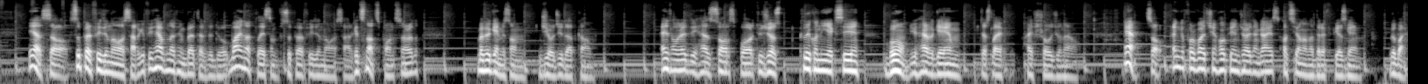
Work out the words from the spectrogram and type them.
yeah, so, Super 3D Noah's Ark. If you have nothing better to do, why not play some Super 3D Noah's Ark? It's not sponsored, but the game is on GOG.com. And it already has source port, you just click on exe, boom, you have a game just like I showed you now. Yeah, so, thank you for watching, hope you enjoyed and guys, I'll see you on another FPS game. Goodbye.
